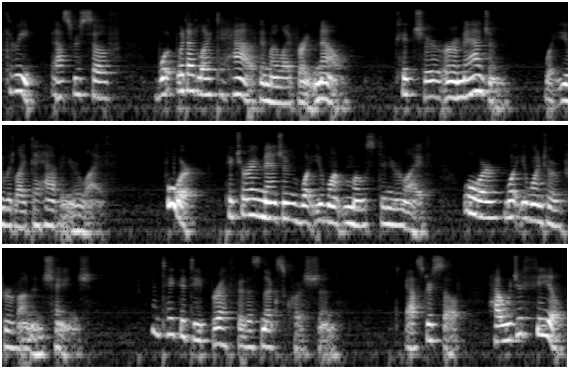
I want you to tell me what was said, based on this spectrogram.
Three, ask yourself, what would I like to have in my life right now? Picture or imagine what you would like to have in your life. Four, picture or imagine what you want most in your life or what you want to improve on and change. And take a deep breath for this next question. Ask yourself, how would you feel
